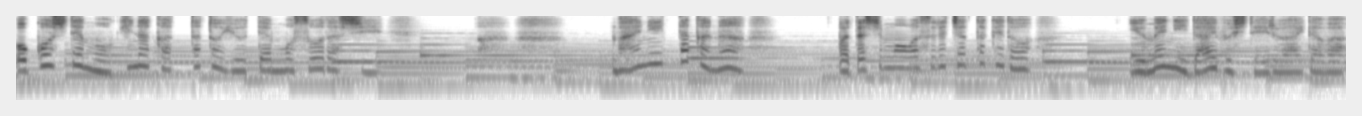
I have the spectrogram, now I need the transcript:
起こしても起きなかったという点もそうだし前に言ったかな私も忘れちゃったけど夢にダイブしている間は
